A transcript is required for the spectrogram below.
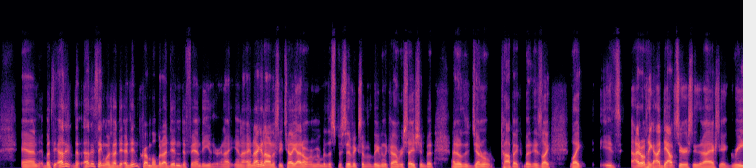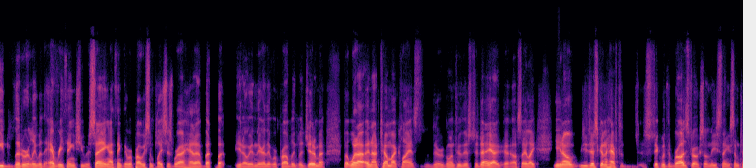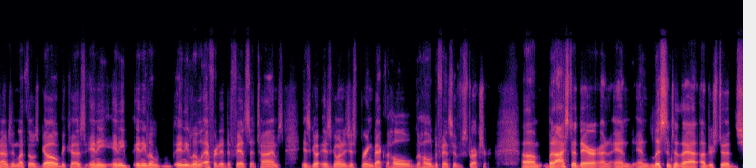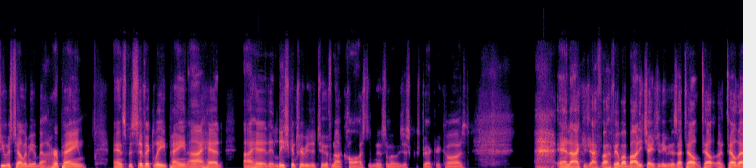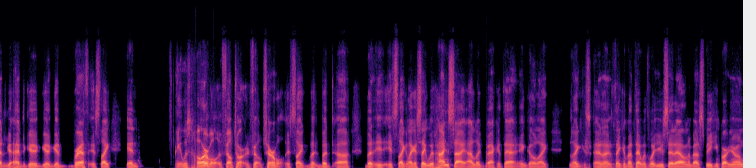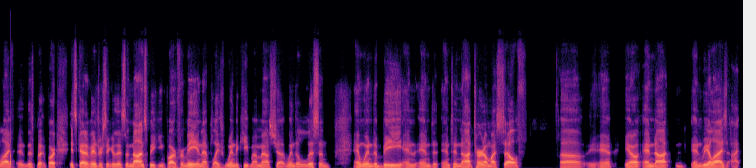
And but the other the other thing was I, did, I didn't crumble but I didn't defend either. And I and I and I can honestly tell you I don't remember the specifics of leaving the conversation but I know the general topic but it's like like it's I don't think I doubt seriously that I actually agreed literally with everything she was saying. I think there were probably some places where I had a but but you know in there that were probably legitimate. But what I and I tell my clients that are going through this today, I, I'll say like you know you're just going to have to stick with the broad strokes on these things sometimes and let those go because any any any little any little effort at defense at times is go is going to just bring back the whole the whole defensive structure. Um, but I stood there and and and listened to that, understood she was telling me about her pain and specifically pain I had I had at least contributed to, if not caused, and some of it just directly caused. And I could, I, I, feel my body changing even as I tell tell tell that. I had to get a good, good breath. It's like, and it was horrible. It felt it felt terrible. It's like, but but uh, but it, it's like like I say, with hindsight, I look back at that and go like, like, and I think about that with what you said, Allen, about speaking part in your own life. And this part, it's kind of interesting because it's a non-speaking part for me in that place. When to keep my mouth shut, when to listen, and when to be, and and and to not turn on myself, uh, and you know, and not and realize I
